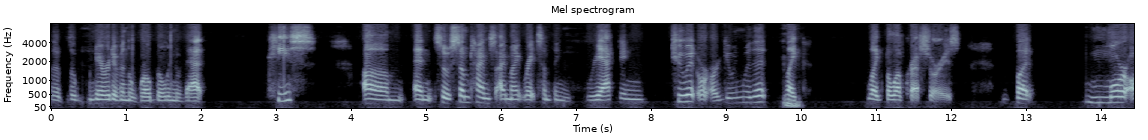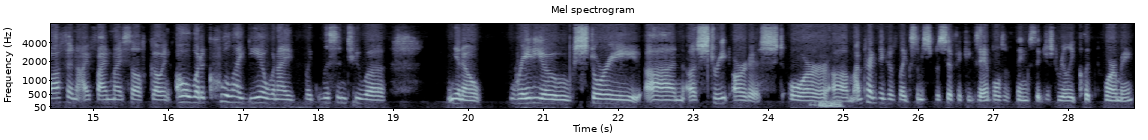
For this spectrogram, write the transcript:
the, the narrative and the world building of that piece. Um, and so sometimes I might write something reacting to it or arguing with it, mm-hmm. like like the Lovecraft stories. But more often I find myself going, "Oh, what a cool idea!" When I like listen to a, you know, radio story on a street artist, or um, I'm trying to think of like some specific examples of things that just really clicked for me.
